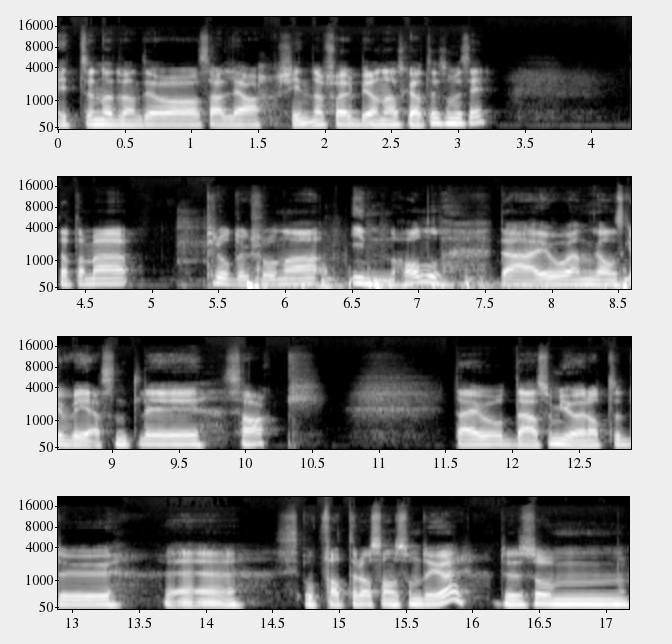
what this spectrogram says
Ikke nødvendig å selge skinnet for bjørn og skøyter, som vi sier. Dette med produksjon av innhold, det er jo en ganske vesentlig sak. Det er jo det som gjør at du eh, oppfatter oss sånn som du gjør. Du som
